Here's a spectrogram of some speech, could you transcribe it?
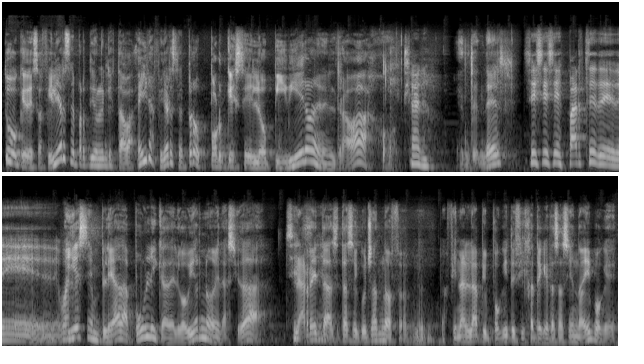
Tuvo que desafiliarse del partido en el que estaba e ir a afiliarse al PRO porque se lo pidieron en el trabajo. Claro. ¿Entendés? Sí, sí, sí, es parte de. de- de- bueno, Y es empleada pública del gobierno de la ciudad. Sí, la reta, si estás escuchando, f- afinal lápiz un poquito y fíjate qué estás haciendo ahí, porque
